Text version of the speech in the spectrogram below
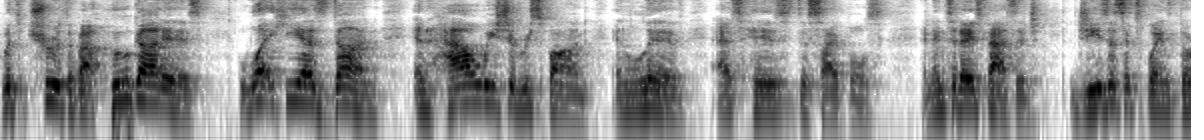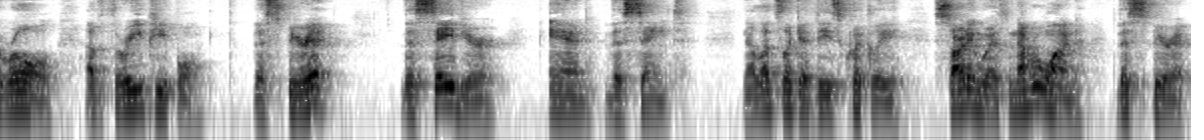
with truth about who God is, what he has done, and how we should respond and live as his disciples. And in today's passage, Jesus explains the role of three people the Spirit, the Savior, and the Saint. Now let's look at these quickly, starting with number one, the Spirit.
